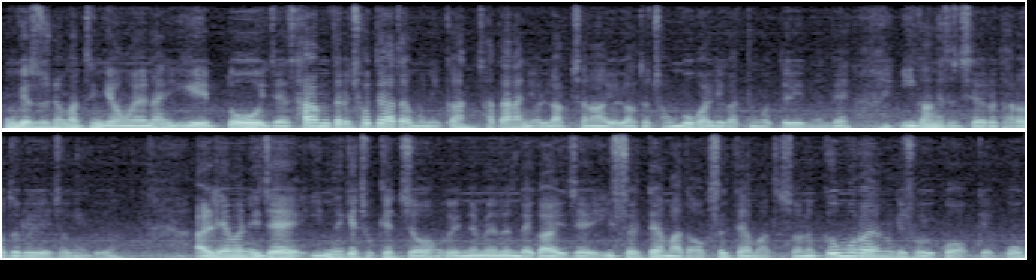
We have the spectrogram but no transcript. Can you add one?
공개 수준 같은 경우에는 이게 또 이제 사람들을 초대하다 보니까 차단한 연락처나 연락처 정보 관리 같은 것들이 있는데 이 강에서 제대로 다뤄드릴 예정이고요. 알림은 이제 있는 게 좋겠죠. 왜냐면은 내가 이제 있을 때마다 없을 때마다 저는 끔으로 하는 게 좋을 것 같겠고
